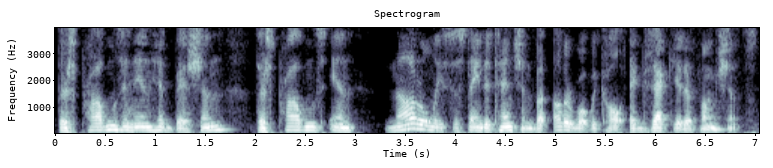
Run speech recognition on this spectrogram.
there's problems in inhibition, there's problems in not only sustained attention, but other what we call executive functions.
